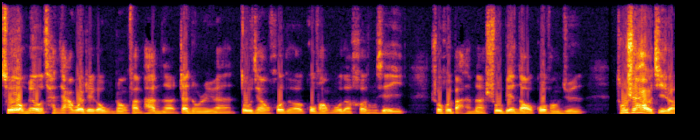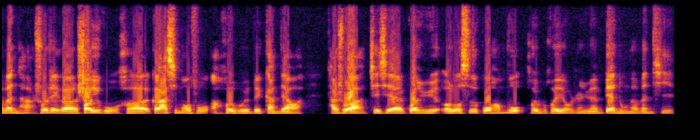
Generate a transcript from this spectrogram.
所有没有参加过这个武装反叛的战斗人员都将获得国防部的合同协议，说会把他们收编到国防军。同时还有记者问他说：“这个绍伊古和格拉西莫夫啊，会不会被干掉啊？”他说：“啊，这些关于俄罗斯国防部会不会有人员变动的问题，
